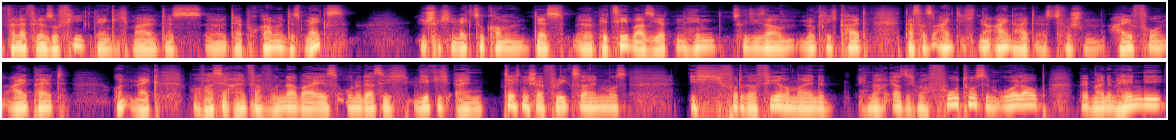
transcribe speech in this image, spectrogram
von der Philosophie, denke ich mal, des, äh, der Programme des Macs ein Stückchen wegzukommen des äh, PC-basierten hin zu dieser Möglichkeit, dass das eigentlich eine Einheit ist zwischen iPhone, iPad und Mac. Was ja einfach wunderbar ist, ohne dass ich wirklich ein technischer Freak sein muss. Ich fotografiere meine, ich mache, also ich mache Fotos im Urlaub mit meinem Handy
